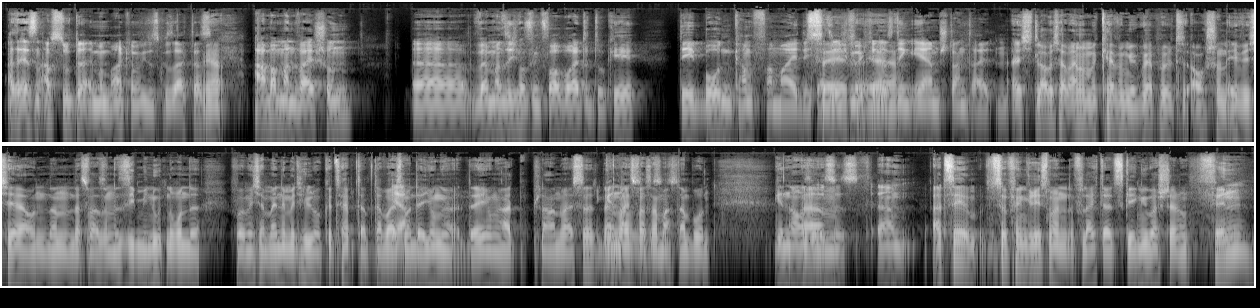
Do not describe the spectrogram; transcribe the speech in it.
also er ist ein absoluter MMA-Kampf, wie du es gesagt hast. ja. Aber man weiß schon, äh, wenn man sich auf ihn vorbereitet, okay, den Bodenkampf vermeide ich. also ich Safe, möchte ja. das Ding eher im Stand halten. Ich glaube, ich habe einmal mit Kevin gegrappelt, auch schon ewig her. Und dann, das war so eine sieben Minuten Runde, wo er mich am Ende mit Hook getappt hat. Da weiß Ja. man, der Junge, der Junge hat Plan, weißt du? Der Genau weiß, so was er macht es. am Boden. Genau so Ähm, ist es. Ähm, Erzähl zu Finn Griesmann vielleicht als Gegenüberstellung. Finn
